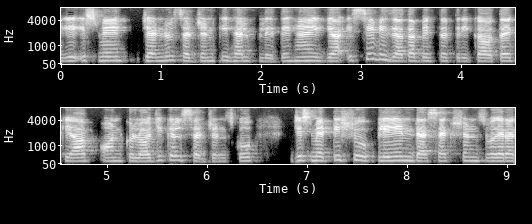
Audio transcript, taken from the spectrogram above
ये इसमें जनरल सर्जन की हेल्प लेते हैं या इससे भी ज़्यादा बेहतर तरीका होता है कि आप ऑनकोलॉजिकल सर्जन को जिसमें टिश्यू प्लेन डायसेक्शन वगैरह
